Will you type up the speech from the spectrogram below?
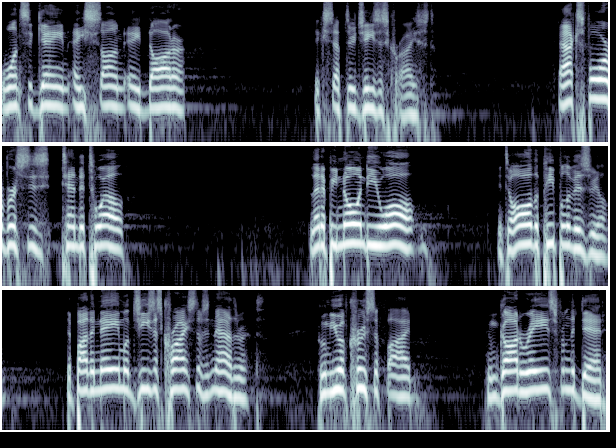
once again, a son, a daughter, except through Jesus Christ. Acts 4, verses 10 to 12. Let it be known to you all and to all the people of Israel that by the name of Jesus Christ of Nazareth, whom you have crucified, whom God raised from the dead,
